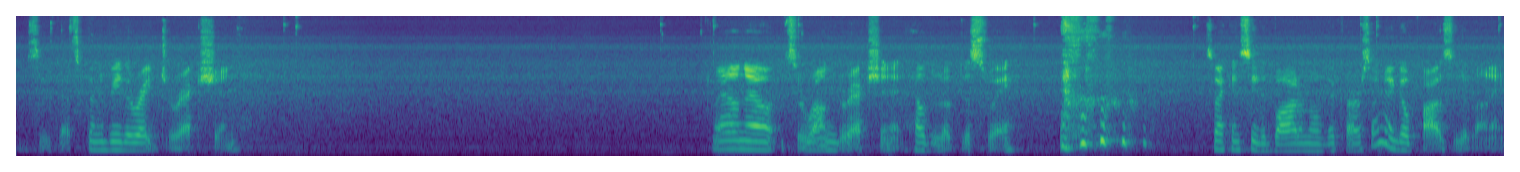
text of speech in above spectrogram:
Let's see if that's going to be the right direction. Well, no, it's the wrong direction. It held it up this way. so I can see the bottom of the car. So I'm going to go positive on it.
